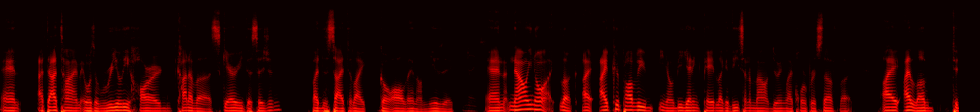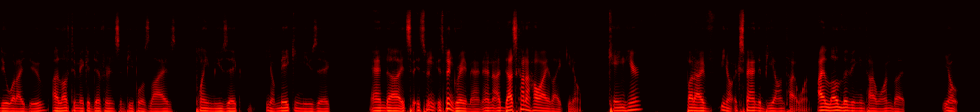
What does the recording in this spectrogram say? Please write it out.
And at that time, it was a really hard, kind of a scary decision, but I decided to like go all in on music. Nice. And now, you know, look, I, I could probably, you know, be getting paid like a decent amount doing like corporate stuff, but I, I love to do what I do. I love to make a difference in people's lives, playing music, you know, making music. And uh, it's it's been it's been great, man. And I, that's kind of how I like, you know, came here, but I've, you know, expanded beyond Taiwan. I love living in Taiwan, but you know,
